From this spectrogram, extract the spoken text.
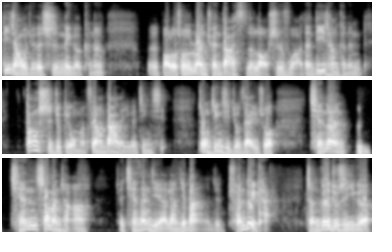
第一场我觉得是那个可能，呃，保罗说乱拳打死老师傅啊，但第一场可能当时就给我们非常大的一个惊喜。这种惊喜就在于说，前段嗯前上半场啊，这前三节啊两节半就全对开，整个就是一个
